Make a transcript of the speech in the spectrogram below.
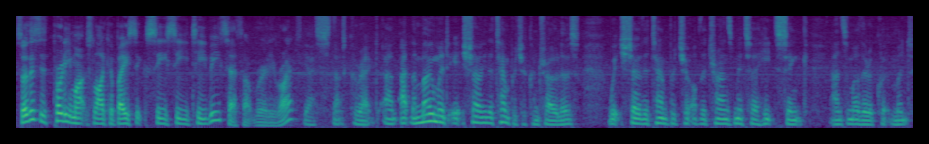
So this is pretty much like a basic CCTV setup, really, right? Yes, that's correct. Um, at the moment, it's showing the temperature controllers, which show the temperature of the transmitter, heat sink, and some other equipment.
